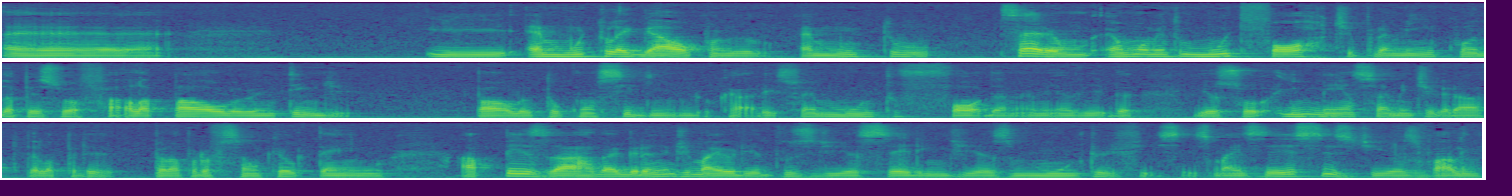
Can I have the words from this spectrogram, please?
É... E é muito legal quando é muito sério, é um, é um momento muito forte para mim quando a pessoa fala, Paulo, eu entendi. Paulo, eu tô conseguindo, cara. Isso é muito foda na minha vida. E eu sou imensamente grato pela, pela profissão que eu tenho, apesar da grande maioria dos dias serem dias muito difíceis. Mas esses dias valem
